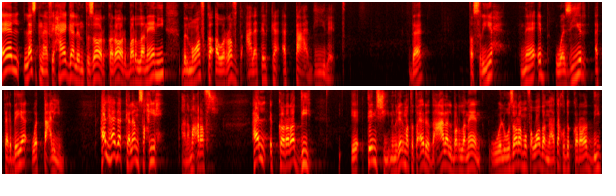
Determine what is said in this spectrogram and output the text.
قال لسنا في حاجة لانتظار قرار برلماني بالموافقة أو الرفض على تلك التعديلات. ده تصريح نائب وزير التربية والتعليم. هل هذا الكلام صحيح؟ أنا ما أعرفش. هل القرارات دي تمشي من غير ما تتعرض على البرلمان والوزارة مفوضة إنها تاخد القرارات دي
